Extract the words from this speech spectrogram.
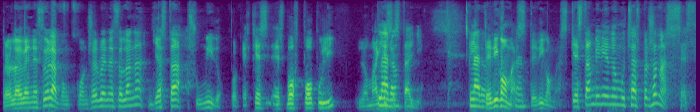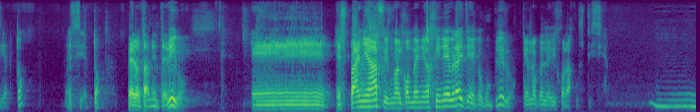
Pero lo de Venezuela, con, ser venezolana, ya está asumido, porque es que es, voz populi lo mal que se está allí. Claro, te digo más, te digo más. ¿Que están viniendo muchas personas? Es cierto, es cierto. Pero también te digo, eh, España firmó el convenio de Ginebra y tiene que cumplirlo, que es lo que le dijo la justicia. Mm,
